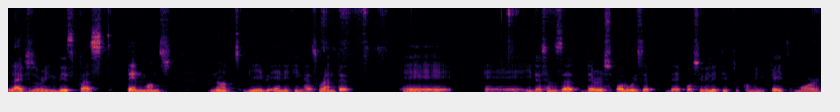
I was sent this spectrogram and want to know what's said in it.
lives during these past 10 months, not give anything as granted. Uh, in the sense that there is always the, the possibility to communicate more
